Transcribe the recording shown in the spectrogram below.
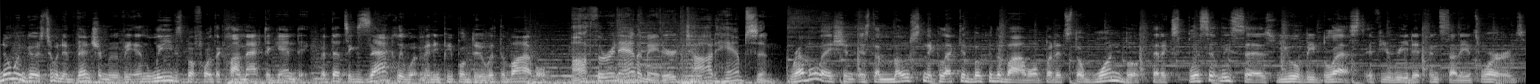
No one goes to an adventure movie and leaves before the climactic ending, but that's exactly what many people do with the Bible. Author and animator Todd Hampson. Revelation is the most neglected book of the Bible, but it's the one book that explicitly says you will be blessed if you read it and study its words.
